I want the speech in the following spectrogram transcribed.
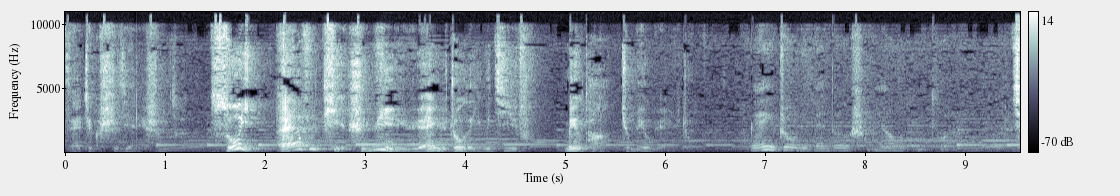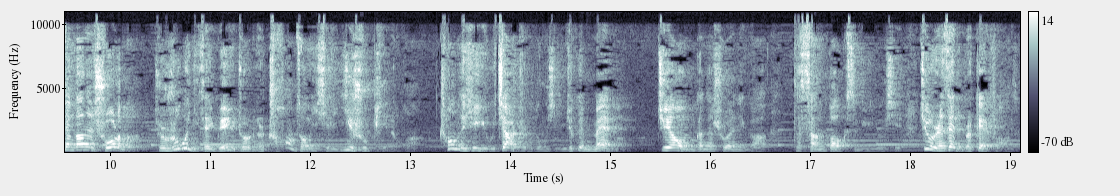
在这个世界里生存。所以，NFT 是孕育元宇宙的一个基础，没有它就没有元宇宙。元宇宙里面都有什么样的工作呀？像刚才说了嘛，就是如果你在元宇宙里面创造一些艺术品的话，创造一些有价值的东西，你就可以卖嘛。就像我们刚才说的那个 The Sandbox 那个游戏，就有人在里边盖房子，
